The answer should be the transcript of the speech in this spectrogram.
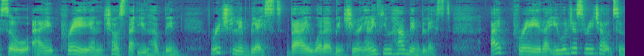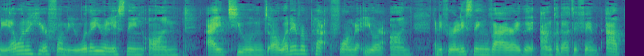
So I pray and trust that you have been richly blessed by what I've been sharing. And if you have been blessed, I pray that you will just reach out to me. I want to hear from you, whether you're listening on iTunes or whatever platform that you're on. And if you're listening via the Anchor.fm app,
